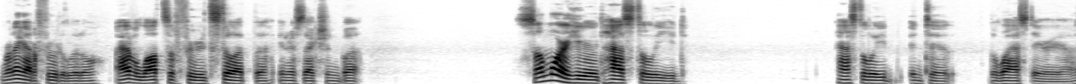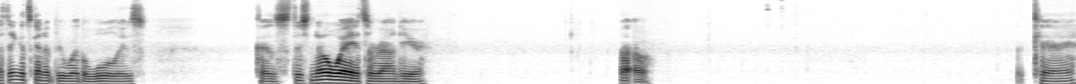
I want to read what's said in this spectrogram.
running out of food a little. I have lots of food still at the intersection, but somewhere here it has to lead. Has to lead into the last area. I think it's gonna be where the wool is. Because there's no way it's around here. Uh-oh. Okay.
